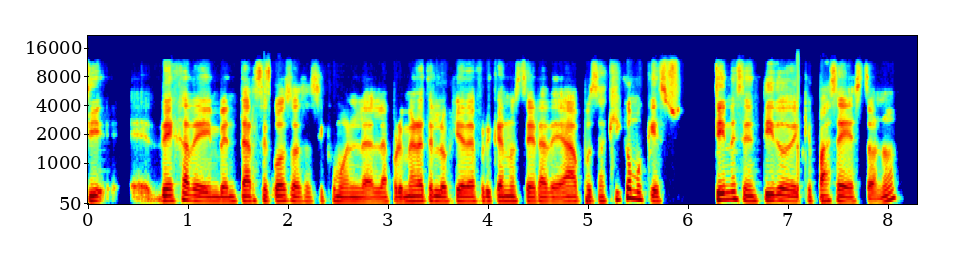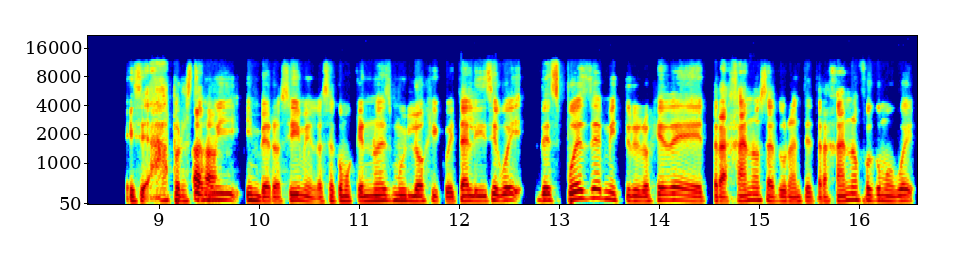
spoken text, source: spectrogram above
deja de inventarse cosas, así como en la, primera trilogía de Africanos era de, ah, pues aquí como que tiene sentido de que pase esto, ¿no? Y dice, ah, pero está muy inverosímil, o sea, como que no es muy lógico y tal. Y dice, güey, después de mi trilogía de Trajano, o sea, durante Trajano, fue como, güey,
